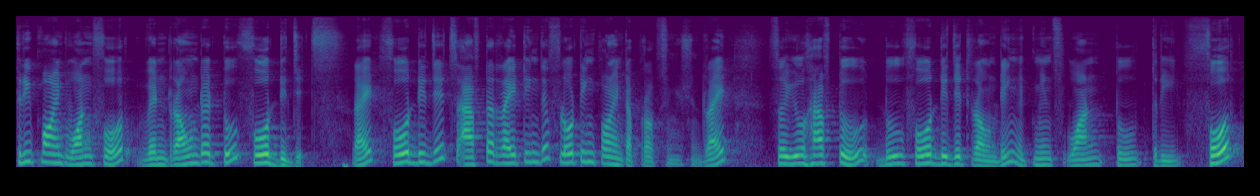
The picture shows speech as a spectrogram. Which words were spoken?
3.14 when rounded to 4 digits right? 4 digits after writing the floating point approximation right. So, you have to do 4 digit rounding. It means 1 2 3 4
